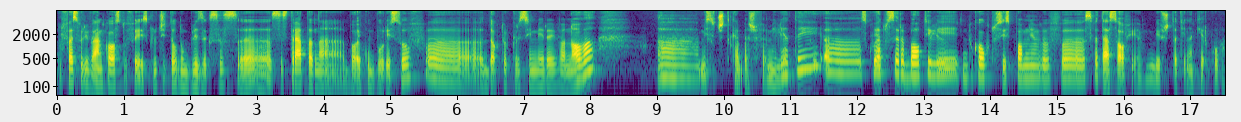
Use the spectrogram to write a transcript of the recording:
професор Иван Костов е изключително близък с сестрата на Бойко Борисов, доктор Красимира Иванова. Мисля, че така беше фамилията й, с която са работили, доколкото си спомням, в Света София, бившата Тина Киркова.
